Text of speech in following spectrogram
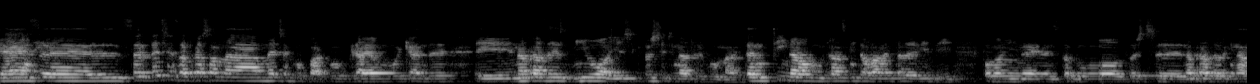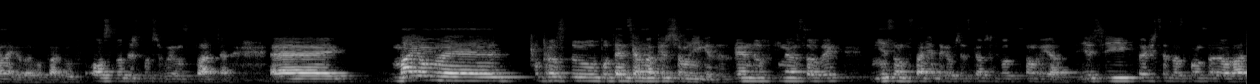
Więc e, serdecznie zapraszam na mecze chłopaków, grają w weekendy i naprawdę jest miło, jeśli ktoś siedzi na trybunach. Ten finał był transmitowany w telewizji polonijnej, więc to było coś e, naprawdę oryginalnego dla chłopaków. Oslo też potrzebują wsparcia. E, mają e, po prostu potencjał na pierwszą ligę. Ze względów finansowych nie są w stanie tego przeskoczyć, bo to są wyjazdy. Jeśli ktoś chce zasponsorować,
